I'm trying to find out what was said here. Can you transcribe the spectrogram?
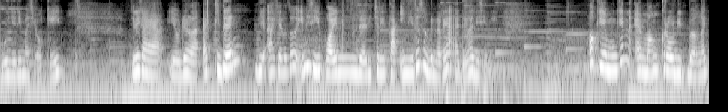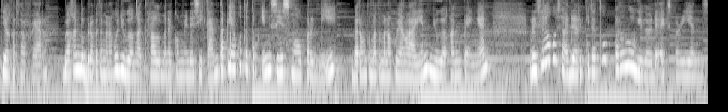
jadi masih oke okay. jadi kayak ya udahlah at then di akhir tuh ini sih poin dari cerita ini tuh sebenarnya adalah di sini Oke, okay, mungkin emang crowded banget Jakarta Fair. Bahkan beberapa teman aku juga nggak terlalu merekomendasikan, tapi aku tetap insist mau pergi bareng teman-teman aku yang lain juga kami pengen. Dan situ aku sadar kita tuh perlu gitu ada experience.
